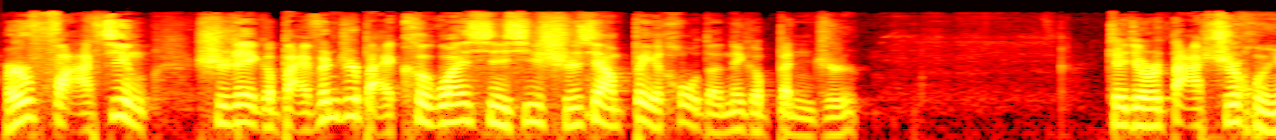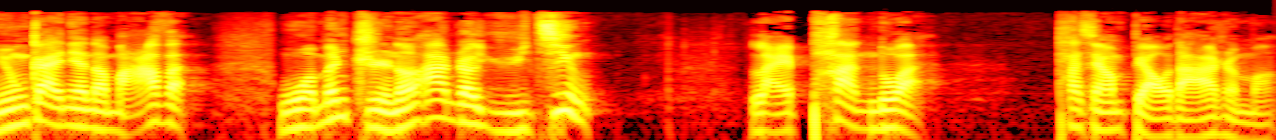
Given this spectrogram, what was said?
而法性是这个百分之百客观信息实相背后的那个本质。这就是大师混用概念的麻烦，我们只能按照语境来判断他想表达什么。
